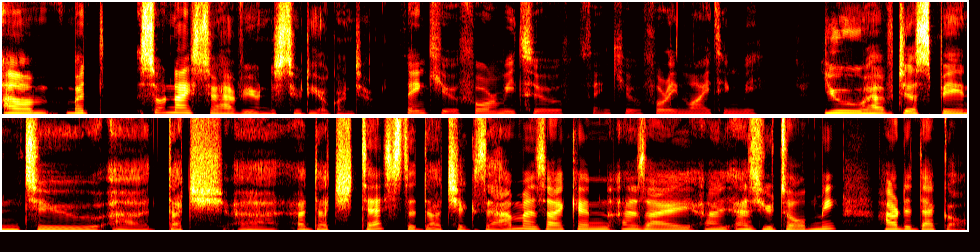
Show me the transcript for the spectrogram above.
um, but so nice to have you in the studio Gonca Thank you for me too. Thank you for inviting me. you have just been to uh, Dutch uh, a Dutch test a Dutch exam as I can as I uh, as you told me how did that go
